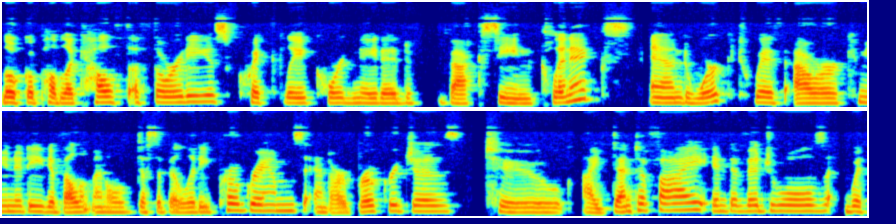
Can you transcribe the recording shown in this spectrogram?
local public health authorities quickly coordinated vaccine clinics and worked with our community developmental disability programs and our brokerages to identify individuals with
